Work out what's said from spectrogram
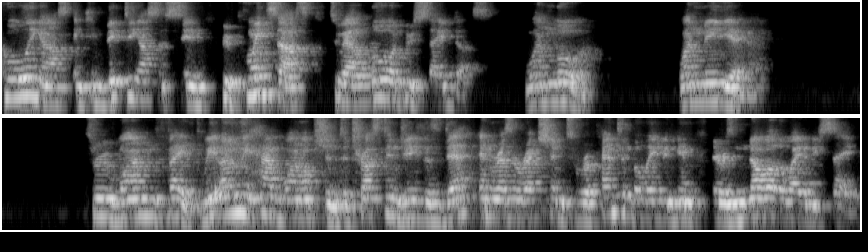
calling us and convicting us of sin, who points us to our Lord who saved us. One Lord, one mediator, through one faith. We only have one option to trust in Jesus' death and resurrection, to repent and believe in Him. There is no other way to be saved.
